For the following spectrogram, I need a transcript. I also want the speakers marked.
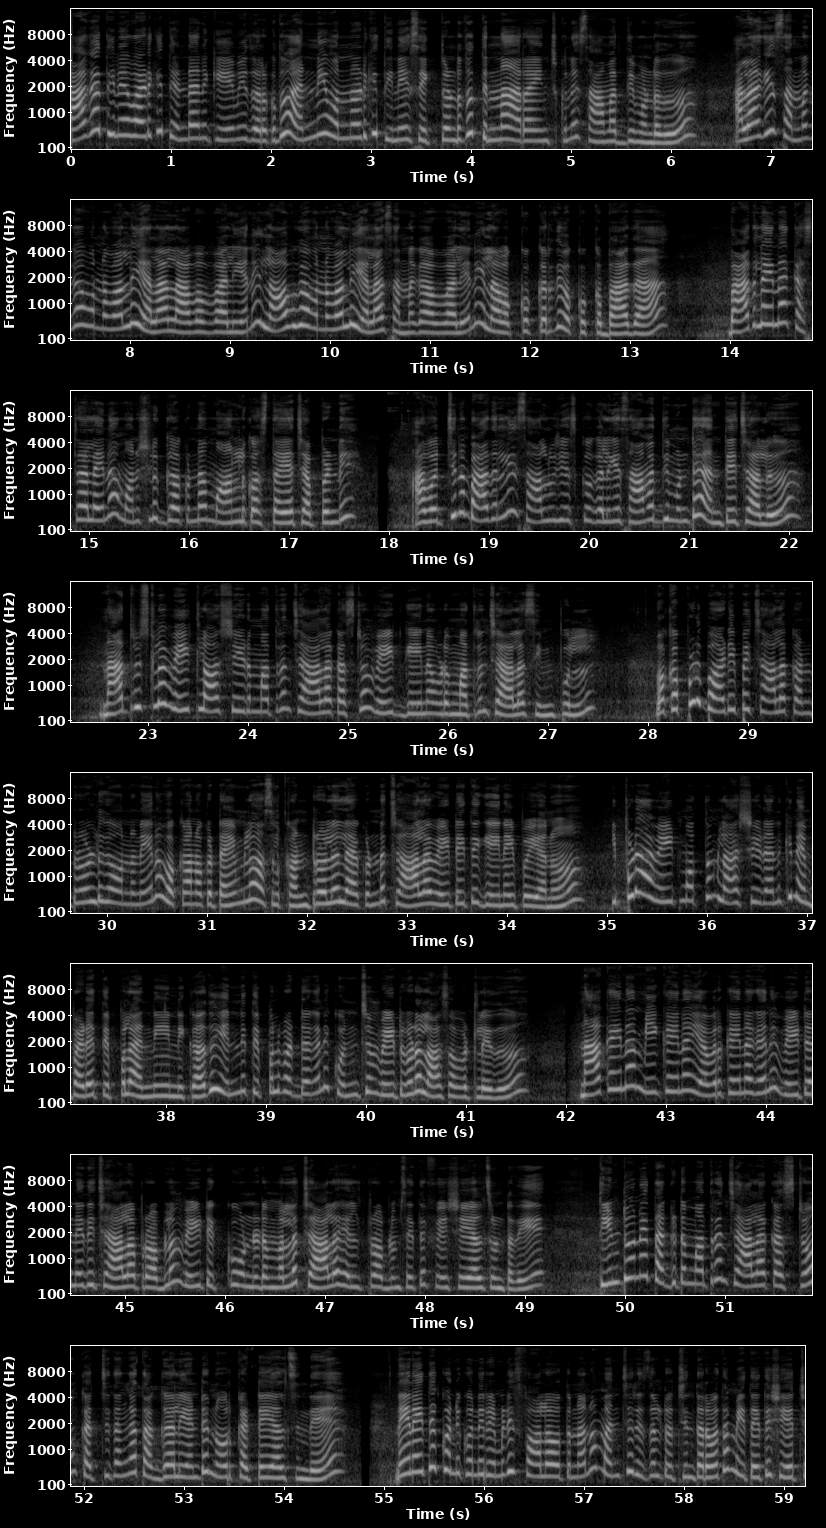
Speaker 1: బాగా తినేవాడికి తినడానికి ఏమీ దొరకదు. అన్నీ ఉన్నోడికి తినే శక్తి ఉండదు. తిన్న ఆరాయించుకునే సామర్థ్యం ఉండదు. అలాగే సన్నగా ఉన్న వాళ్ళు ఎలా లావ్ అవ్వాలి అని లావుగా ఉన్న వాళ్ళు ఎలా సన్నగా అవ్వాలి అని ఇలా ఒక్కొక్కరిది ఒక్కొక్క బాధ. బాధలైనా కష్టాలైనా మనుషులకు కాకుండా మానులకు వస్తాయా చెప్పండి? ఆ వచ్చిన బాధల్ని సాల్వ్ చేసుకోగలిగే సామర్థ్యం ఉంటే అంతే చాలు. నా దృష్టిలో వెయిట్ లాస్ చేయడం మాత్రం చాలా కష్టం. వెయిట్ గెయిన్ అవ్వడం మాత్రం చాలా సింపుల్. ఒకప్పుడు బాడీపై చాలా కంట్రోల్డ్గా ఉన్న నేను ఒకనొక టైంలో అసలు కంట్రోలే లేకుండా చాలా వెయిట్ అయితే గెయిన్ అయిపోయాను. ఇప్పుడు ఆ వెయిట్ మొత్తం లాస్ చేయడానికి నేను పడే తిప్పలు అన్నీ ఇన్ని కాదు ఎన్ని తిప్పలు పడ్డా కానీ కొంచెం వెయిట్ కూడా లాస్ అవ్వట్లేదు. నాకైనా మీకైనా ఎవరికైనా కానీ వెయిట్ అనేది చాలా ప్రాబ్లం. వెయిట్ ఎక్కువ ఉండడం వల్ల చాలా హెల్త్ ప్రాబ్లమ్స్ అయితే ఫేస్ చేయాల్సి ఉంటుంది. తింటూనే తగ్గటం మాత్రం చాలా కష్టం. ఖచ్చితంగా తగ్గాలి అంటే నోరు కట్టేయాల్సిందే. నేనైతే కొన్ని కొన్ని రెమెడీస్ ఫాలో అవుతున్నాను. మంచి రిజల్ట్ వచ్చిన తర్వాత మీతో అయితే షేర్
